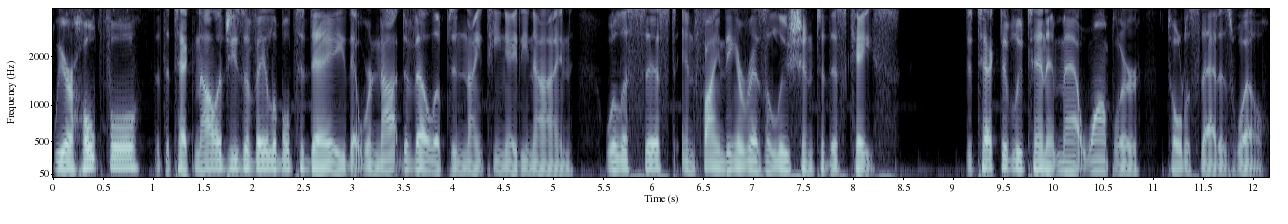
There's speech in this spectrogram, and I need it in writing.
We are hopeful that the technologies available today that were not developed in 1989 will assist in finding a resolution to this case. Detective Lieutenant Matt Wampler told us that as well.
